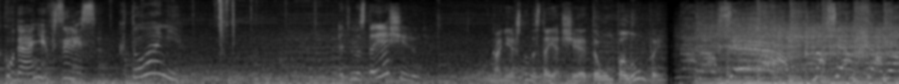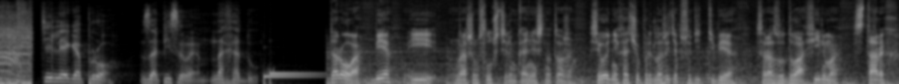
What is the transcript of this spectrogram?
откуда они взялись? Кто они? Это настоящие люди? Конечно, настоящие. Это умпа-лумпы. Телега Про. Записываем на ходу. Здорово, Бе, и нашим слушателям, конечно, тоже. Сегодня хочу предложить обсудить тебе сразу два фильма старых,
